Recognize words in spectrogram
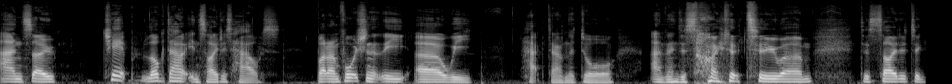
and so Chip logged out inside his house, but unfortunately, uh, we hacked down the door and then decided to um, decided to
